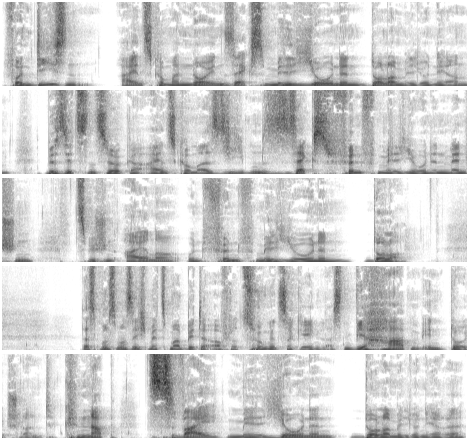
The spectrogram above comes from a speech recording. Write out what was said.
von diesen 1,96 Millionen Dollar-Millionären besitzen circa 1,765 Millionen Menschen zwischen einer und fünf Millionen Dollar. Das muss man sich jetzt mal bitte auf der Zunge zergehen lassen. Wir haben in Deutschland knapp zwei Millionen Dollar Millionäre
